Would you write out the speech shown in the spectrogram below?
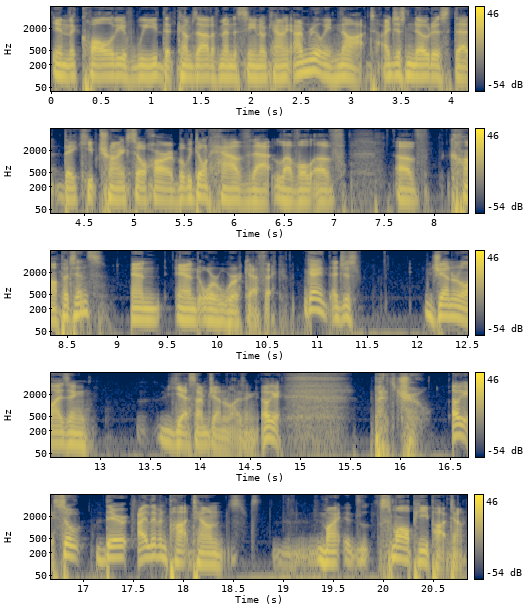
in the quality of weed that comes out of Mendocino County. I'm really not. I just noticed that they keep trying so hard, but we don't have that level of of competence and and or work ethic. Okay, I just generalizing yes, I'm generalizing. Okay, but it's true. Okay, so there, I live in Pot Town, my small P Pot Town.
